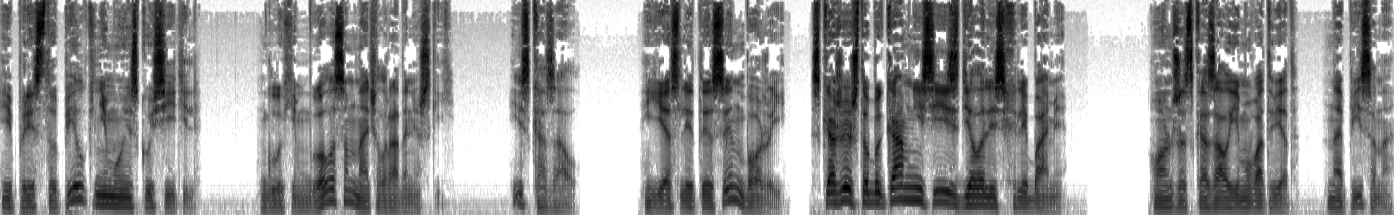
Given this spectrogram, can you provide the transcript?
«И приступил к нему искуситель», — глухим голосом начал Радонежский. И сказал, «Если ты сын Божий, скажи, чтобы камни сии сделались хлебами». Он же сказал ему в ответ, «Написано,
